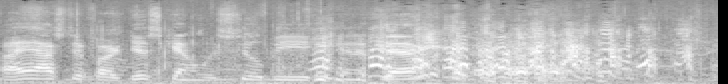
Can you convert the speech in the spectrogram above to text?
I asked if our discount would still be in effect.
